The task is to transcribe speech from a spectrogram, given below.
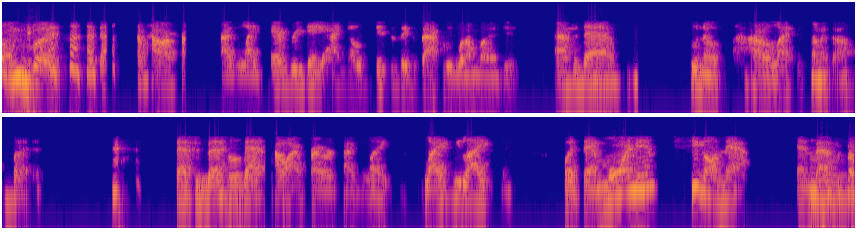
Um, but that's how I practice. Like every day, I know this is exactly what I'm going to do. After that, mm-hmm. who knows how life is going to go? But that's that's mm-hmm. that's how I prioritize life. Life be life. But that morning, she gonna nap, and mm-hmm. that's what I'm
